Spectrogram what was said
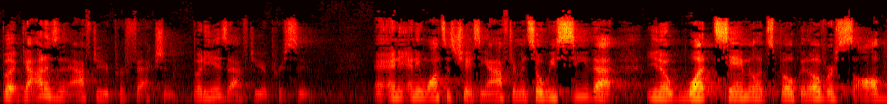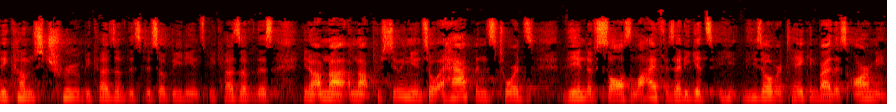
But God isn't after your perfection, but He is after your pursuit and, and he wants us chasing after him. And so we see that, you know, what Samuel had spoken over Saul becomes true because of this disobedience, because of this, you know, I'm not, I'm not pursuing you. And so what happens towards the end of Saul's life is that he gets, he, he's overtaken by this army.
